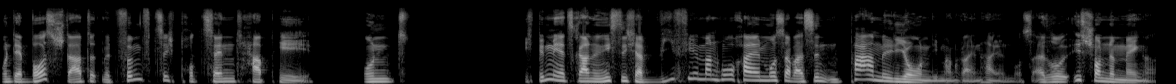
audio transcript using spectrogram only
Und der Boss startet mit 50 % HP. Und ich bin mir jetzt grade nicht sicher, wie viel man hochheilen muss, aber es sind 'n paar Millionen, die man rein heilen muss. Also, ist schon 'ne Menge.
